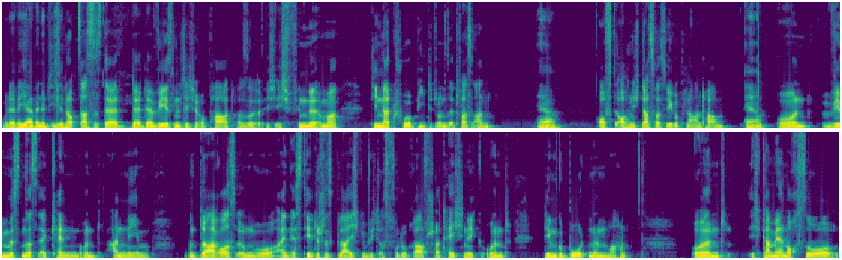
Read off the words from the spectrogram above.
Oder ja, wenn du diese. Ich glaube, das ist der, der, der wesentlichere Part. Also ich, ich finde immer, die Natur bietet uns etwas an. Ja, Oft auch nicht das, was wir geplant haben. ja, Und wir müssen das erkennen und annehmen und daraus irgendwo ein ästhetisches Gleichgewicht aus fotografischer Technik und dem Gebotenen machen. Und ich kann mir ja noch so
